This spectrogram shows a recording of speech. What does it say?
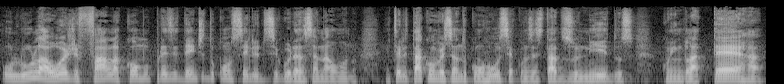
O Lula hoje fala como presidente do Conselho de Segurança na ONU. Então ele está conversando com Rússia, com os Estados Unidos, com Inglaterra,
